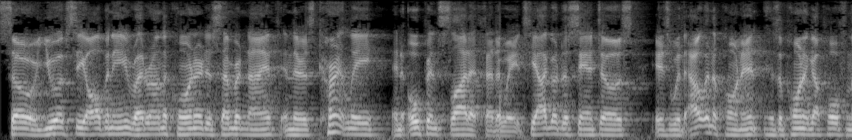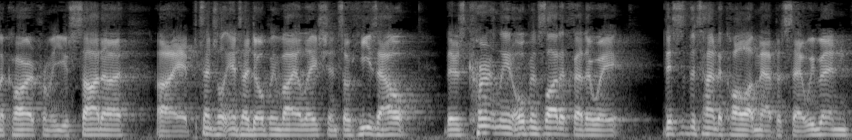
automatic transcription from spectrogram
So UFC Albany right around the corner, December 9th, and there's currently an open slot at featherweight. Tiago dos Santos is without an opponent. His opponent got pulled from the card from a USADA, uh, a potential anti-doping violation, so he's out. There's currently an open slot at featherweight. This is the time to call up Matt Bessette. We've been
